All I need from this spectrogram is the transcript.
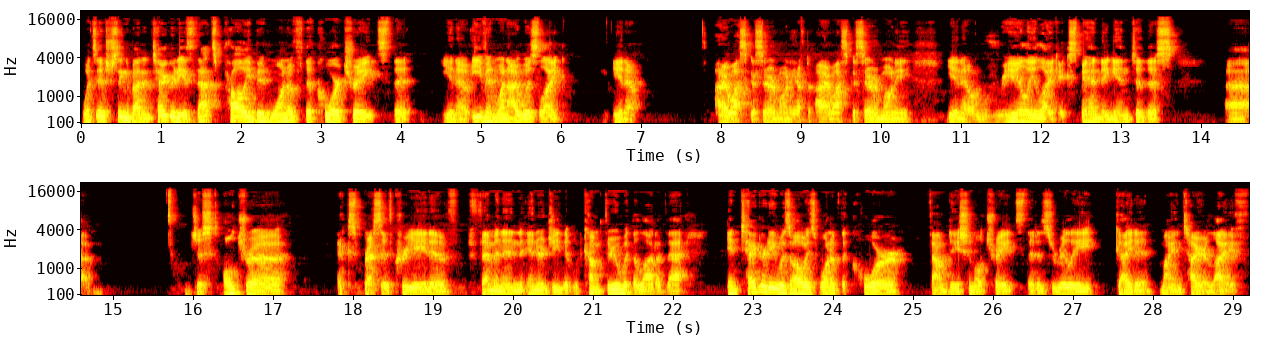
what's interesting about integrity is that's probably been one of the core traits that, you know, even when I was like, you know, ayahuasca ceremony after ayahuasca ceremony, you know, really like expanding into this uh, just ultra expressive, creative, feminine energy that would come through with a lot of that. Integrity was always one of the core foundational traits that has really guided my entire life.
